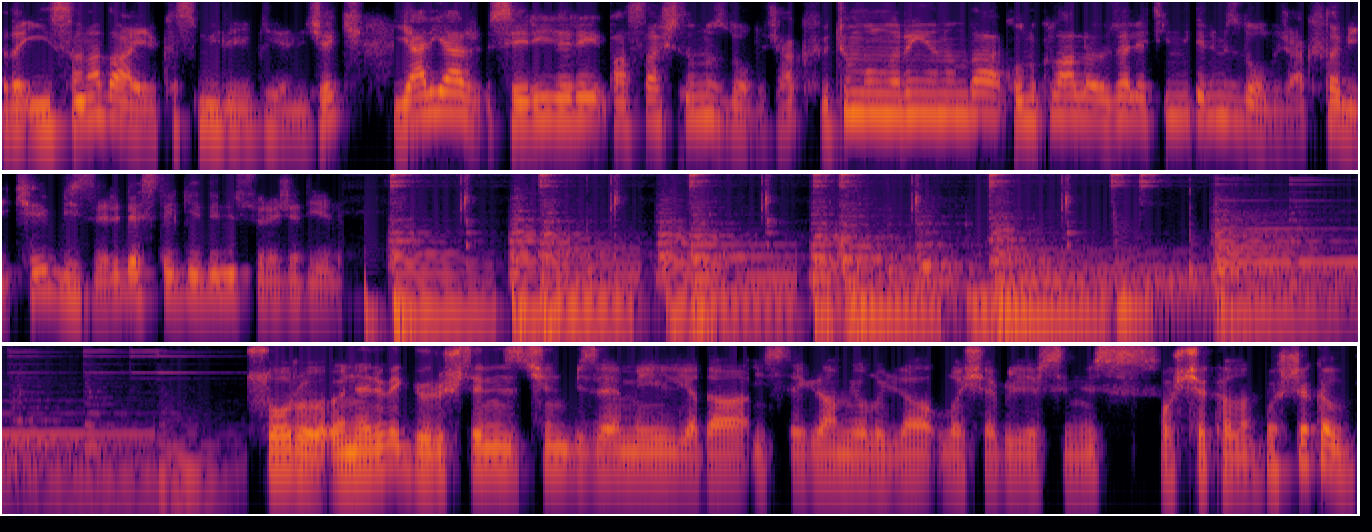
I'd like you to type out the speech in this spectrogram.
ya da insana dair kısmı ile ilgilenecek. Yer yer serileri paslaştığımız da olacak. Bütün bunların yanında konuklarla özel etkinliklerimiz de olacak. Tabii ki bizleri desteklediğiniz sürece diyelim. Soru, öneri ve görüşleriniz için bize mail ya da Instagram yoluyla ulaşabilirsiniz. Hoşçakalın. Hoşçakalın.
